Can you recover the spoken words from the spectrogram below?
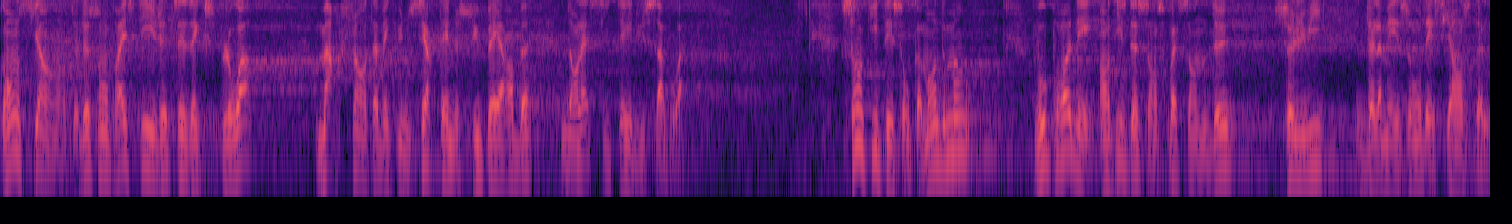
consciente de son prestige et de ses exploits, marchant avec une certaine superbe dans la cité du savoir. Sans quitter son commandement, vous prenez en 1962 celui de la Maison des sciences de l'homme.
